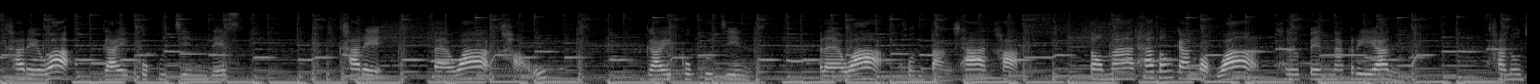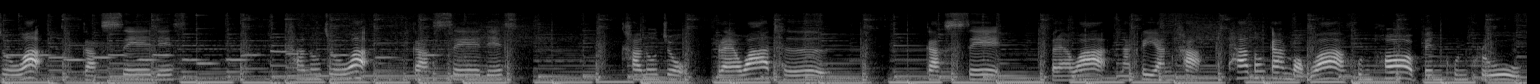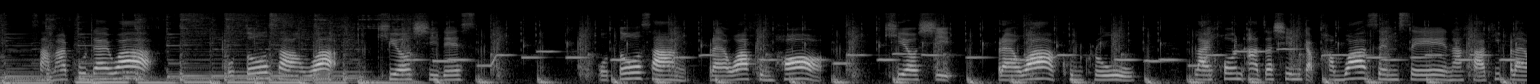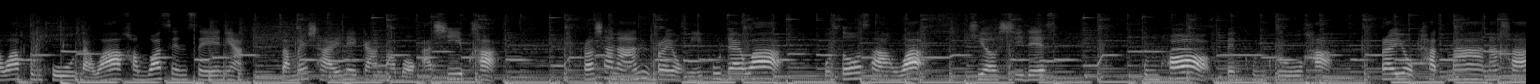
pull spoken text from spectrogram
คาเรวะ外国人です 彼 แปลว่า เขา 外国人 แปลว่า คนต่างชาติค่ะ ต่อมาถ้าต้องการบอกว่า เธอเป็นนักเรียน彼女は学生です 彼女は学生です 彼女 แปลว่า เธอ 学生 แปลว่า นักเรียนค่ะ ถ้าต้องการบอกว่า คุณพ่อเป็นคุณครู สามารถพูดได้ว่าโอโตซังวะเคียวชิเดส โอโตซังแปลว่าคุณพ่อ เคียวชิ แปลว่าคุณครู หลายคนอาจจะชินกับคำว่าเซนเซนะคะ ที่แปลว่าคุณครู แต่ว่าคำว่าเซนเซเนี่ยจะไม่ใช้ในการมาบอกอาชีพค่ะ เพราะฉะนั้นประโยคนี้พูดได้ว่าお父さんは教師です คุณพ่อเป็นคุณครูค่ะ ประโยคถัดมานะคะ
